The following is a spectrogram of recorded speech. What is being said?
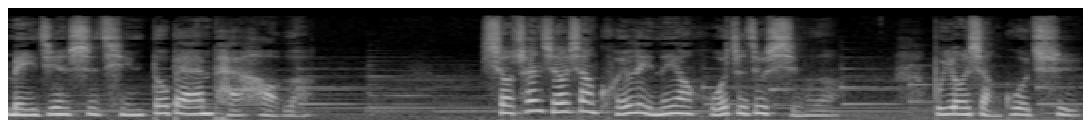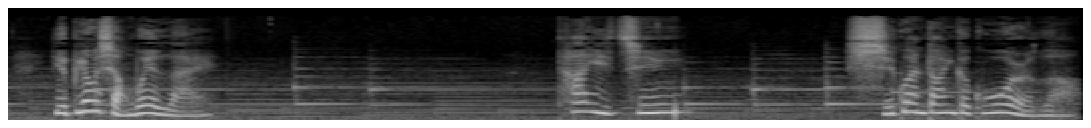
每一件事情都被安排好了。小川只要像傀儡那样活着就行了，不用想过去。也不用想未来，他已经习惯当一个孤儿了。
